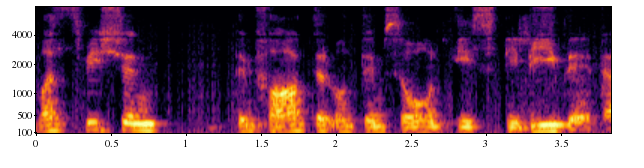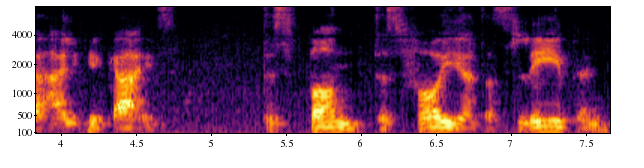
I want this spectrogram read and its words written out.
was zwischen dem Vater und dem Sohn ist, die Liebe, der Heilige Geist, das Band, das Feuer, das Leben,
